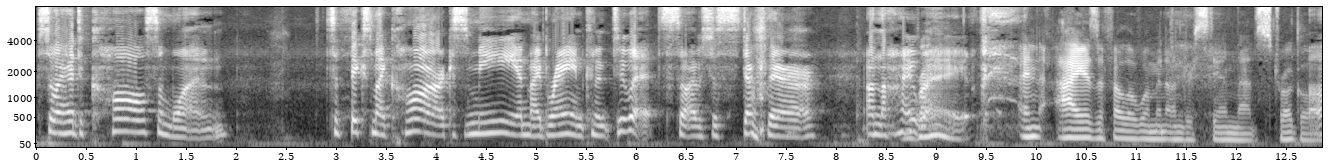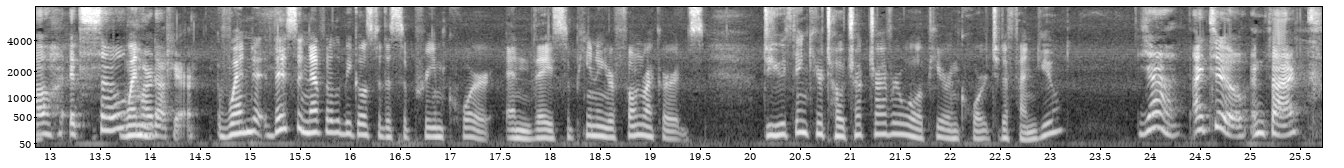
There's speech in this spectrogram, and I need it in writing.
So I had to call someone to fix my car because me and my brain couldn't do it. So I was just stuck there on the highway. Right. and i as a fellow woman understand that struggle Oh, it's so When- hard out here. when this inevitably goes to the Supreme Court and they subpoena your phone records, do you think your tow truck driver will appear in court to defend you? Yeah, I do, in fact.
